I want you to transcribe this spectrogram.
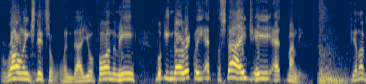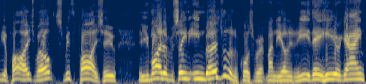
Rolling Schnitzel, and uh, you'll find them here looking directly at the stage here at Mundi. You love your pies, well, Smith Pies, who you might have seen in Birdsville, and of course we're at Mundi earlier in the year, they're here again,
